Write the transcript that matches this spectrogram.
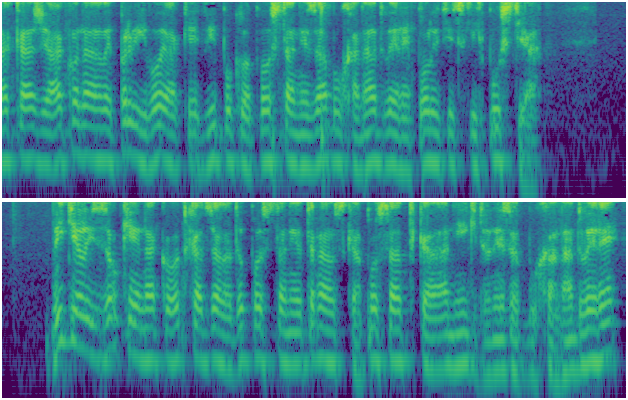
taká, že ako náhle prvý vojak, keď vypuklo postane, zabúcha na dvere politických pustia. Videli z okien, ako odchádzala do postania Trnavská posádka a nikto nezabúchal na dvere.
